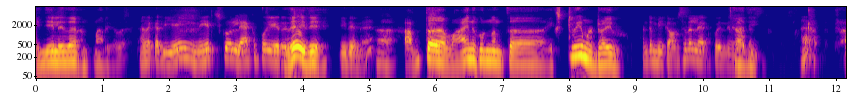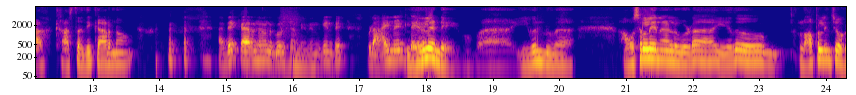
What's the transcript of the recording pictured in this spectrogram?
ఏం చేయలేదు అని అంటున్నారు కదా. అందుకది ఏం నేర్చుకోలేకపోయారు? ఇదే ఇదే. ఇదేనా? అంత ఆయనకున్నంత ఎక్స్ట్రీమ్ డ్రైవ్ అంటే మీకు అవసరం లేకపోయింది అది. కాస్త అది కారణం. అదే కారణం అనుకుంటున్నాను నేను. ఎందుకంటే ఇప్పుడు ఆయన అంటే లేదులేండి ఈవెన్ అవసరం లేని వాళ్ళు కూడా ఏదో లోపల నుంచి ఒక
